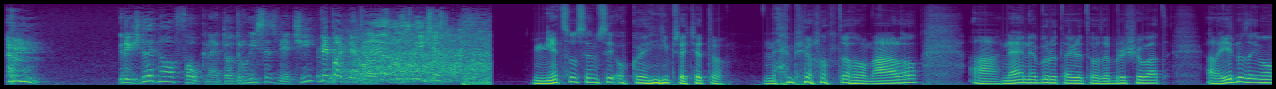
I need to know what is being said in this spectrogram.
Když do jednoho foukne, to druhý se zvětší? Vypadněte. Něco jsem si o kojení přečetl. Nebylo toho málo a ne, nebudu tady do toho zabršovat, ale jednu zajímavou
